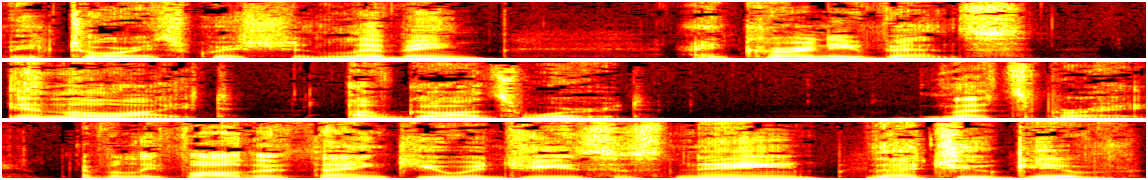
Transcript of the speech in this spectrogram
Victorious Christian Living, and current events in the light of God's Word. Let's pray. Heavenly Father, thank you in Jesus' name that you give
